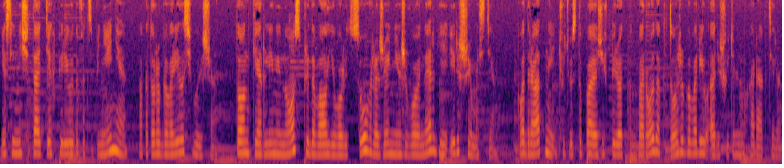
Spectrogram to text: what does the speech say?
если не считать тех периодов оцепенения, о которых говорилось выше. Тонкий орлиный нос придавал его лицу выражение живой энергии и решимости. Квадратный, чуть выступающий вперед подбородок тоже говорил о решительном характере.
